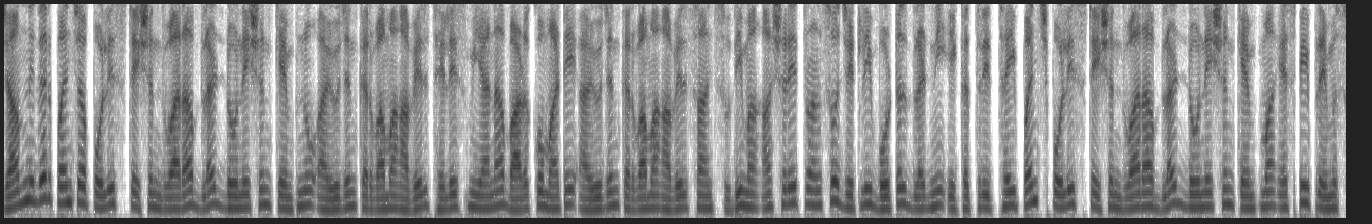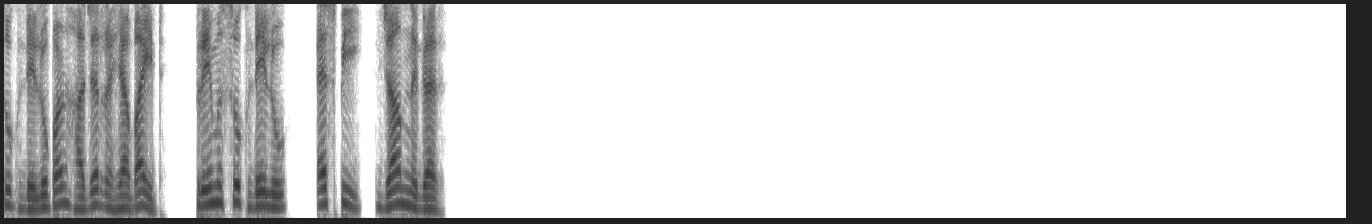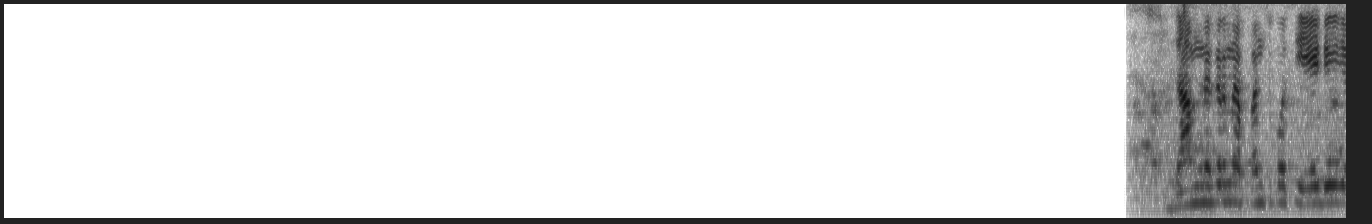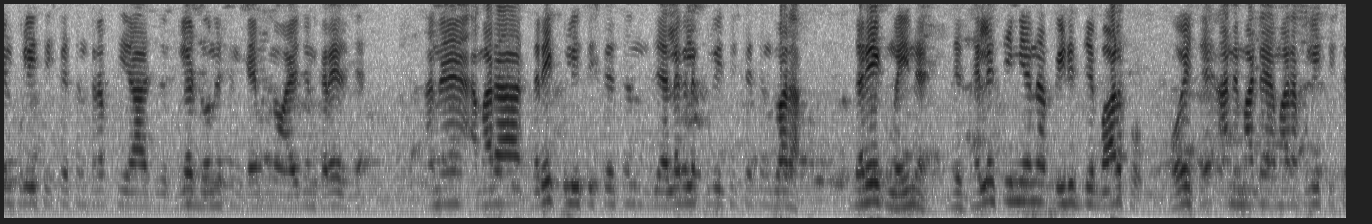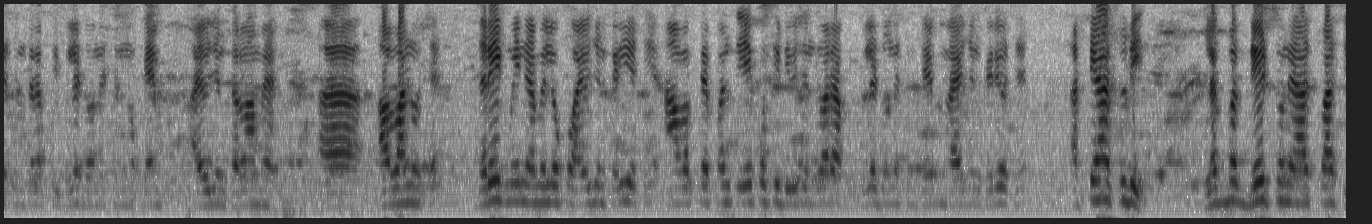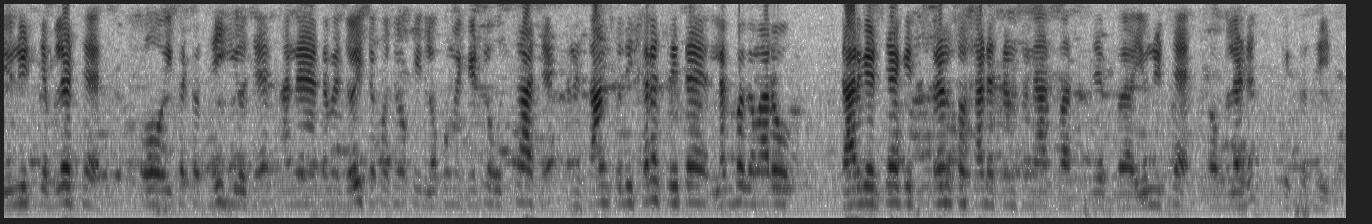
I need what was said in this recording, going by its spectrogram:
જામનગર પંચ police station દ્વારા blood donation કેમ્પનું આયોજન કરવામાં આવેલ થેલેસમિયાના બાળકો માટે આયોજન કરવામાં આવેલ સાંજ સુધીમાં આશરે ત્રણસો જેટલી બોટલ બ્લડની એકત્રિત થઈ પંચ પોલીસ સ્ટેશન દ્વારા બ્લડ ડોનેશન કેમ્પમાં એસપી પ્રેમસુખ ડેલુ પણ હાજર રહ્યા બાઇટ. પ્રેમસુખ ડેલુ, એસપી, જામનગર. જામનગરના Panchkoshi A division police station તરફથી આજ બ્લડ ડોનેશન કેમ્પનું આયોજન કરેલ છે. અને અમારા દરેક પોલીસ સ્ટેશન, જે અલગ અલગ પોલીસ સ્ટેશન દ્વારા દરેક મહિને જે થેલેસીમિયાના પીડિત જે બાળકો હોય છે, આને માટે અમારા પોલીસ સ્ટેશન તરફથી બ્લડ ડોનેશનનો કેમ્પ આયોજન કરવામાં આવવાનું છે. દરેક મહિને અમે લોકો આયોજન કરીએ છીએ. આ વખતે પંચ એકોસી ડિવિઝન દ્વારા બ્લડ ડોનેશન કેમ્પનું આયોજન કર્યો છે. અત્યાર સુધી લગભગ દેડસો ને આસપાસ યુનિટ જે બ્લડ છે ઓ એકઠો થઈ ગયો છે અને તમે જોઈ શકો છો કે લોકોમાં કેટલો ઉત્સાહ છે અને સાંજ સુધી સરસ રીતે લગભગ અમારો ટાર્ગેટ છે કે ત્રણસો, સાડે ત્રણસો ની આસપાસ જે યુનિટ છે બ્લડ એકઠો થઈ જાય.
